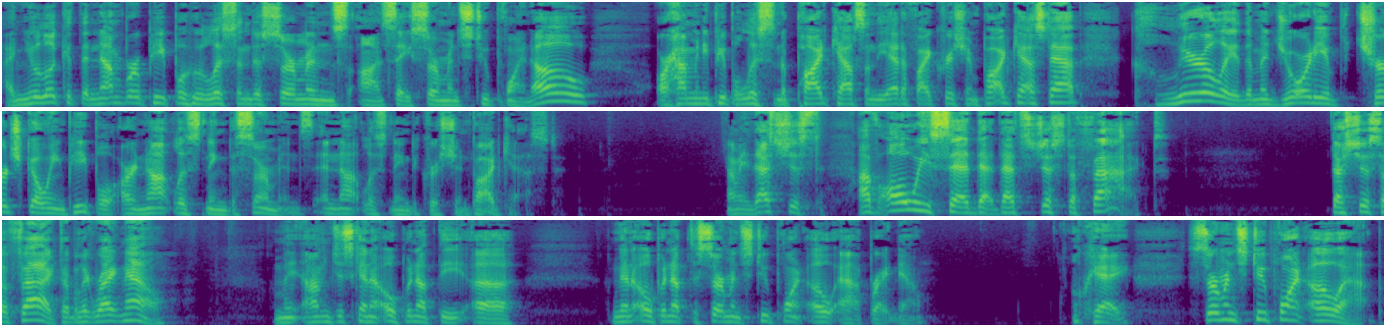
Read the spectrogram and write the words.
and you look at the number of people who listen to sermons on, say, Sermons 2.0, or how many people listen to podcasts on the Edify Christian podcast app, clearly the majority of church going people are not listening to sermons and not listening to Christian podcast. I mean, that's just, I've always said that that's just a fact. That's just a fact. I'm like, right now, I mean, I'm just going to open up the, uh, I'm going to open up the Sermons 2.0 app right now. Okay. Sermons 2.0 app.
